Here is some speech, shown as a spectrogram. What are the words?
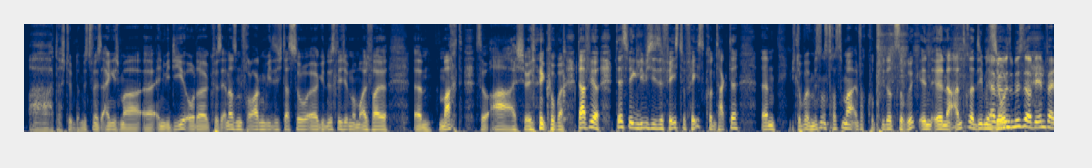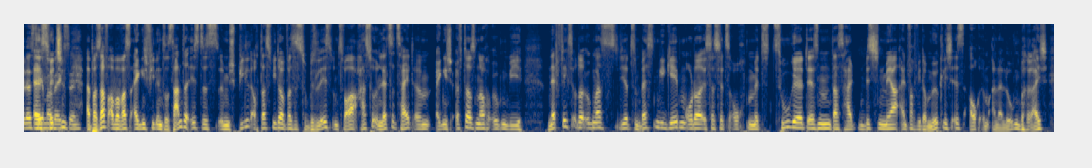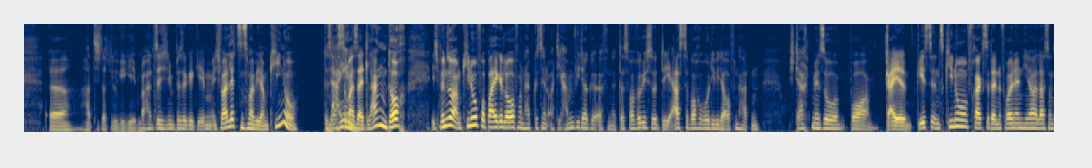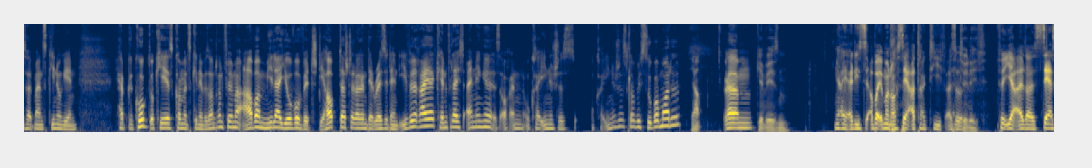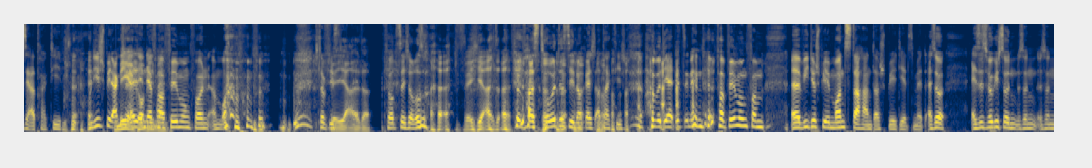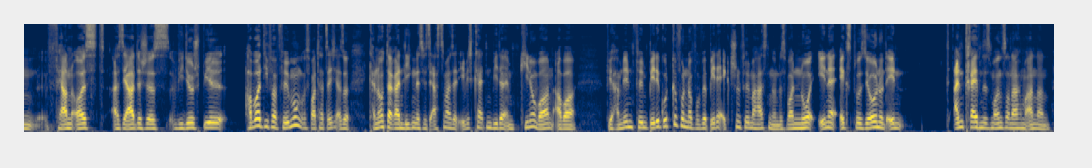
Ah, das stimmt. Da müssten wir jetzt eigentlich mal äh, NVD oder Chris Anderson fragen, wie sich das so äh, genüsslich im Normalfall ähm, macht. So, ah, schön. Guck mal. Dafür, deswegen liebe ich diese Face-to-Face-Kontakte. Ähm, ich glaube, wir müssen uns trotzdem mal einfach kurz wieder zurück in, in eine andere Ja, Dimension. wir müssen auf jeden Fall das äh, Thema switchen. wechseln. Äh, pass auf, aber was eigentlich viel interessanter ist, das ähm, spiegelt auch das wieder, was es so ein bisschen ist. Und zwar, hast du in letzter Zeit ähm, eigentlich öfters noch irgendwie Netflix oder irgendwas dir zum Besten gegeben? Oder ist das jetzt auch mit Zuge dessen, dass halt ein bisschen mehr einfach wieder möglich ist, auch im analogen Bereich, äh, hat sich das ein bisschen gegeben? Hat sich ein bisschen gegeben. Ich war letztens mal wieder im Kino. Das erste Nein. Mal seit langem, doch. Ich bin so am Kino vorbeigelaufen und habe gesehen, oh, die haben wieder geöffnet. Das war wirklich so die erste Woche, wo die wieder offen hatten. Ich dachte mir so, boah, geil. Gehst du ins Kino, fragst du deine Freundin hier, lass uns halt mal ins Kino gehen. Ich habe geguckt, okay, es kommen jetzt keine besonderen Filme, aber Mila Jovovich, die Hauptdarstellerin der Resident Evil-Reihe, kennen vielleicht einige, ist auch ein ukrainisches, ukrainisches, glaube ich, Supermodel. Ja. Ähm, Gewesen. Ja, ja, die ist aber immer noch sehr attraktiv. Also Natürlich. für ihr Alter ist sehr, sehr attraktiv. Und die spielt aktuell in der. Verfilmung von, ähm, ich glaube, die Für ist ihr Alter. 40 oder so. Für ihr Alter. Für fast tot ist sie noch recht attraktiv. Aber die hat jetzt in den Verfilmungen vom äh, Videospiel Monster Hunter spielt jetzt mit. Also es ist wirklich so ein, so ein, so ein fernost-asiatisches Videospiel. Aber die Verfilmung, es war tatsächlich, also kann auch daran liegen, dass wir das erste Mal seit Ewigkeiten wieder im Kino waren, aber wir haben den Film beide gut gefunden, obwohl wir beide Actionfilme hassen und es war nur eine Explosion und ein angreifendes Monster nach dem anderen.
